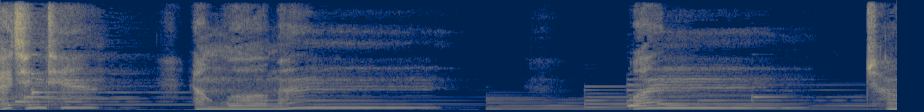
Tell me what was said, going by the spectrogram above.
在今天让我们完成。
